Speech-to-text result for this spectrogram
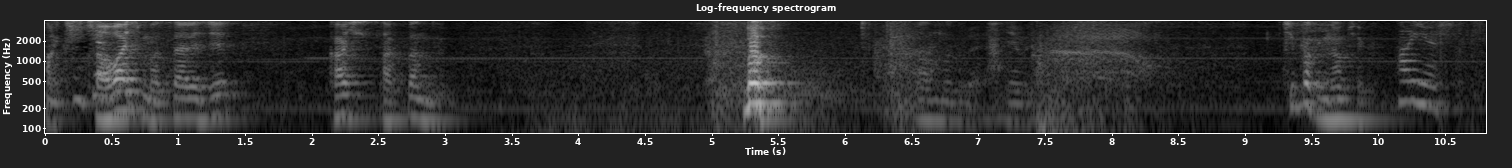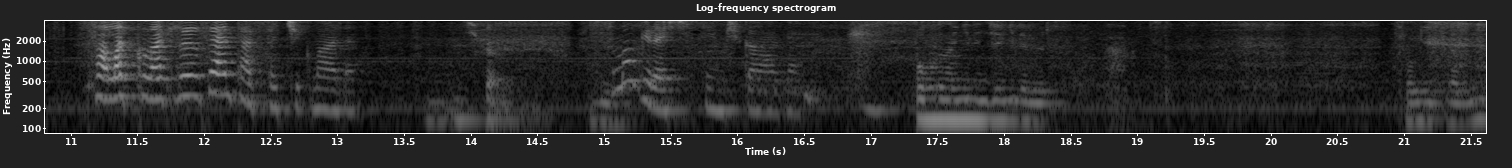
Bak, Açacağım. Savaşma sadece kaç saklan diyor. Bu. Almadı be yemedi. Çık bakayım ne yapacak? Hayır. Salak kulaklığı sen tak da çık madem. Çıkar. Sumo güreşçisiymiş galiba. O buradan gidince gidebiliriz. Çok iyi plan değil mi?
